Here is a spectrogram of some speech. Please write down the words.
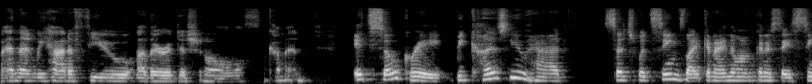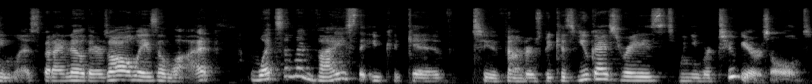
And then we had a few other additionals come in. It's so great because you had such what seems like, and I know I'm going to say seamless, but I know there's always a lot. What's some advice that you could give to founders? Because you guys raised when you were two years old.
